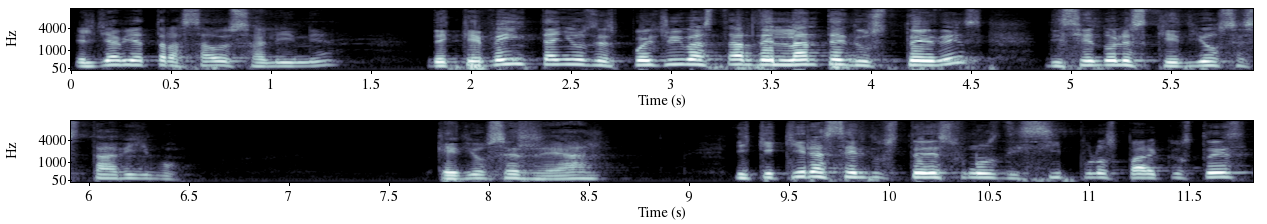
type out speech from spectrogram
Él ya había trazado esa línea, de que 20 años después yo iba a estar delante de ustedes diciéndoles que Dios está vivo, que Dios es real y que quiere hacer de ustedes unos discípulos para que ustedes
